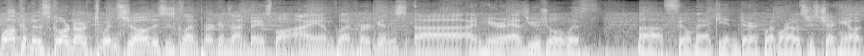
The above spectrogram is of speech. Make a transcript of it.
Welcome to the SKOR North Twins Show. This is Glen Perkins on baseball. I am Glen Perkins. Uh, I'm here as usual with uh, Phil Mackey and Derek Wetmore. I was just checking out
